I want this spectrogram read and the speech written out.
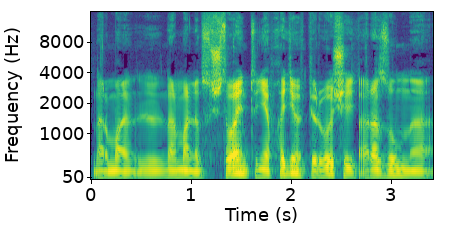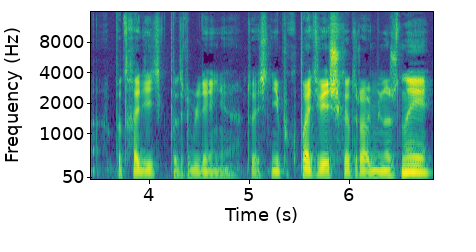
нормаль, нормального существования, то необходимо в первую очередь разумно подходить к потреблению. То есть не покупать вещи, которые вам не нужны,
